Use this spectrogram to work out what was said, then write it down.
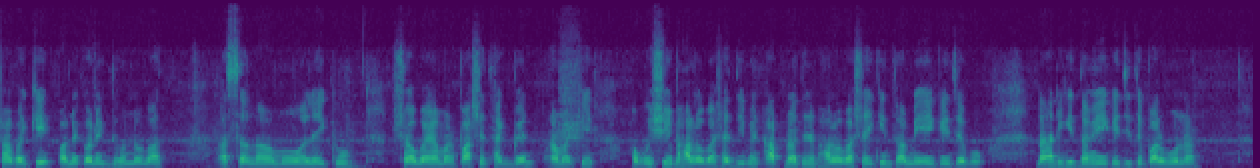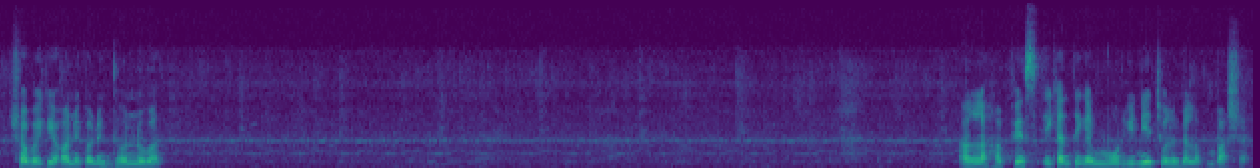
সবাইকে অনেক অনেক ধন্যবাদ। আসসালামু আলাইকুম। সবাই আমার পাশে থাকবেন, আমাকে অবশ্যই ভালোবাসা দিবেন। আপনাদের ভালোবাসায় কিন্তু আমি এগিয়ে যাব। নাহলে কিন্তু আমি এগিয়ে যেতে পারব না। সবাইকে অনেক অনেক ধন্যবাদ। আল্লাহ হাফেজ, এখান থেকে আমি মুরগি নিয়ে চলে গেলাম বাসায়।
